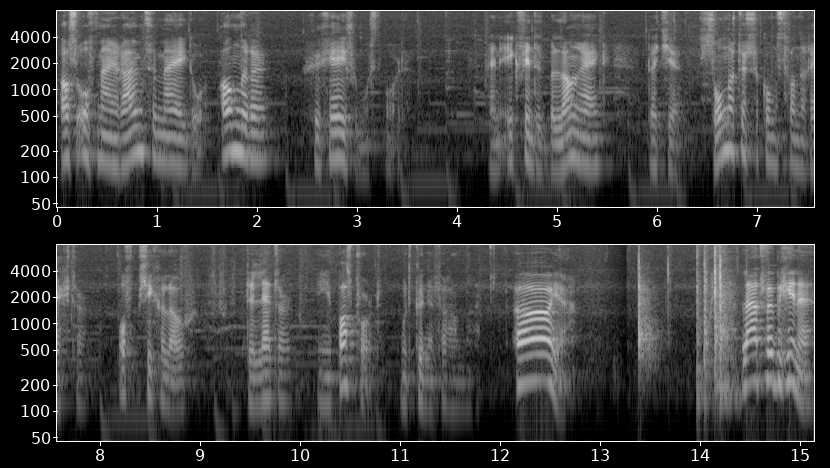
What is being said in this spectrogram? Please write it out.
Alsof mijn ruimte mij door anderen gegeven moest worden. En ik vind het belangrijk dat je zonder tussenkomst van de rechter of psycholoog de letter in je paspoort moet kunnen veranderen. Oh ja. Laten we beginnen.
